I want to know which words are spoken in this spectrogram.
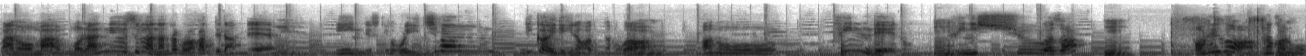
あのまあ、もう乱入するのはなんとなく分かってたんで、うん。いいんですけど、俺、一番理解できなかったのが、あのフィンレイのうん。フィニッシュ技、うんあれが、なんかあの、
